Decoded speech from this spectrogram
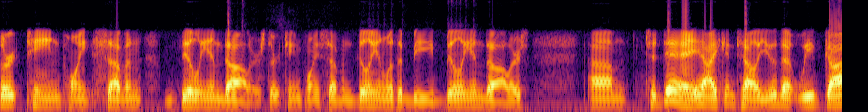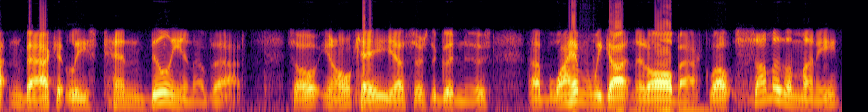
13.7 billion dollars. 13.7 billion with a B, billion dollars. Um, today, I can tell you that we've gotten back at least 10 billion of that. So, you know, okay, yes, there's the good news. Uh, but why haven't we gotten it all back? Well, some of the money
